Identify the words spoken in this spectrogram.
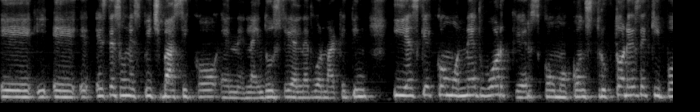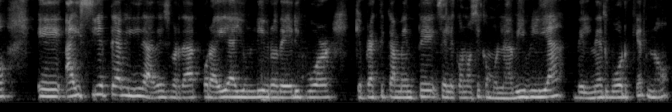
eh, eh, este es un speech básico en, la industria del network marketing y es que como networkers, como constructores de equipo, eh, hay siete habilidades, ¿verdad? Por ahí hay un libro de Eric Ward que prácticamente se le conoce como la Biblia del networker, ¿no?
